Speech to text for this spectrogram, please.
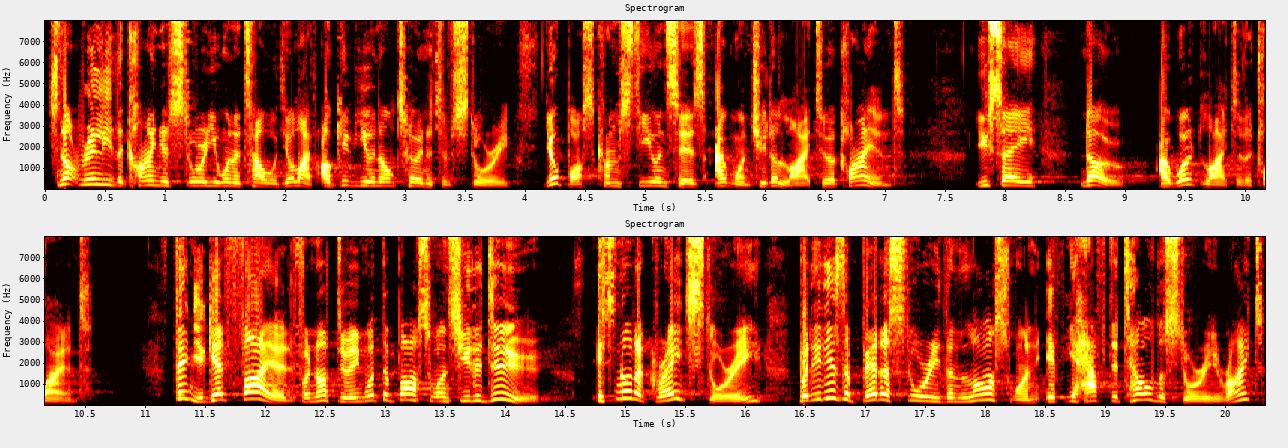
It's not really the kind of story you want to tell with your life. I'll give you an alternative story. Your boss comes to you and says, I want you to lie to a client. You say, No, I won't lie to the client. Then you get fired for not doing what the boss wants you to do. It's not a great story, but it is a better story than the last one if you have to tell the story, right?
